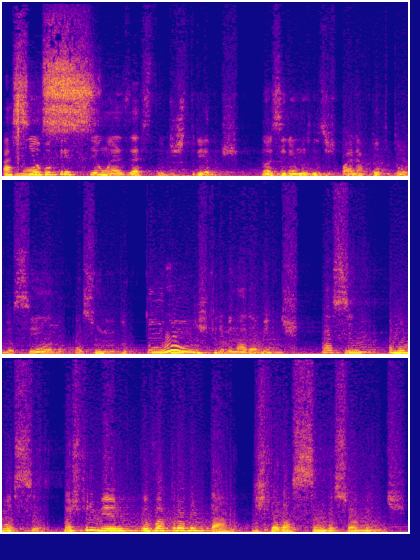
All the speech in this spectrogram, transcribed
Assim eu vou Nossa. crescer um exército de estrelas. Nós iremos nos espalhar por todo o oceano, consumindo tudo indiscriminadamente. Assim como você. Mas primeiro eu vou aproveitar despedaçando a sua mente.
